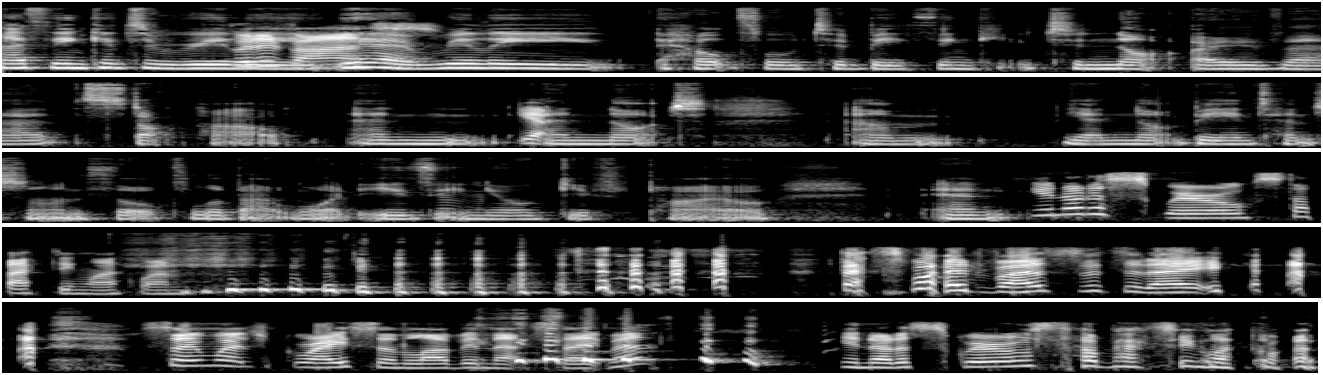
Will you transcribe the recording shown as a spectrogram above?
I think it's really yeah, really helpful to be thinking to not over stockpile and yep. and not um, yeah, not be intentional and thoughtful about what is in mm. your gift pile. And you're not a squirrel. Stop acting like one. That's my advice for today. so much grace and love in that statement. You're not a squirrel. Stop acting like one.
